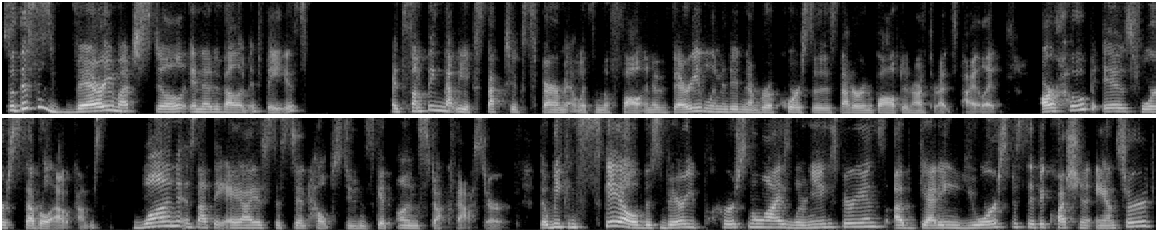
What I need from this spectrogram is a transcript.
So this is very much still in a development phase. It's something that we expect to experiment with in the fall in a very limited number of courses that are involved in our Threads pilot. Our hope is for several outcomes. One is that the AI assistant helps students get unstuck faster, that we can scale this very personalized learning experience of getting your specific question answered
